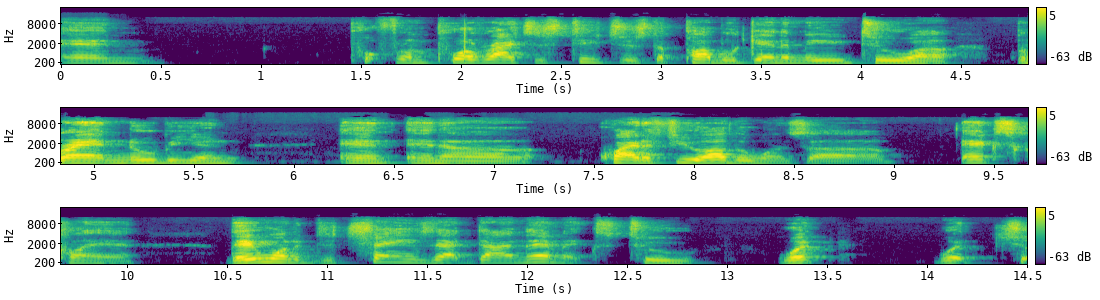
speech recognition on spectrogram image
and from poor righteous teachers to public enemy to uh, brand nubian and and uh, quite a few other ones uh, x clan they wanted to change that dynamics to what what Ch-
